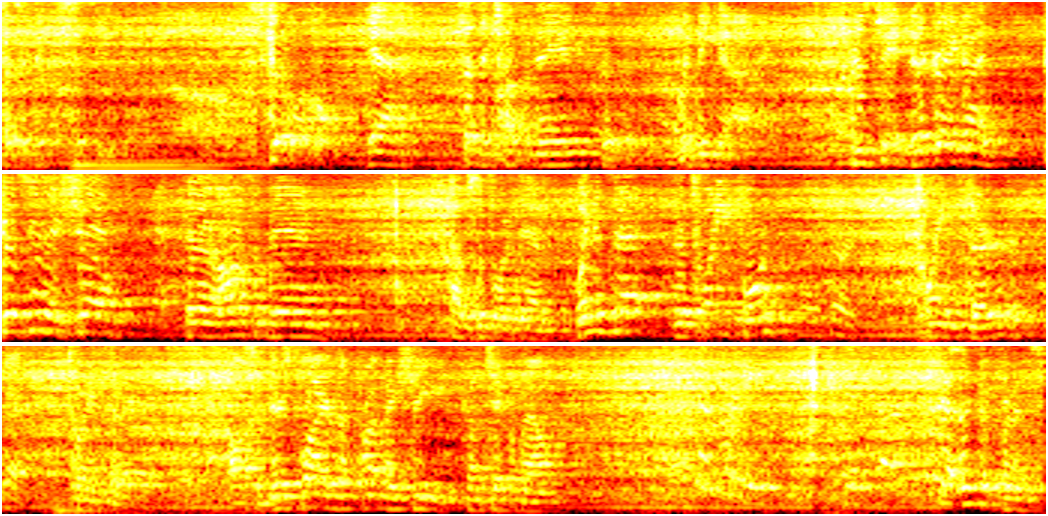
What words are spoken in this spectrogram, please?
Such a big sissy. Skull. Yeah, such a tough name, such a whippy guy. I'm just kidding, they're great guys. Go see their show. They're an awesome band. Help support them. When is that? The 24th? 23rd. 23rd? Yeah. 23rd. Awesome. There's flyers up front. Make sure you come check them out. Pretty good. Yeah, they're good friends.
